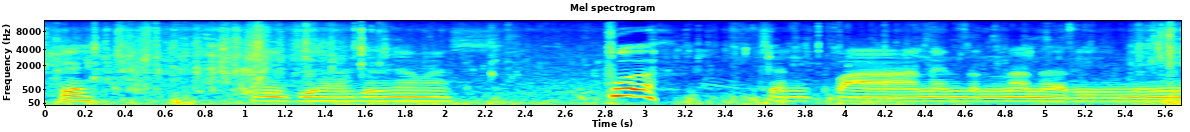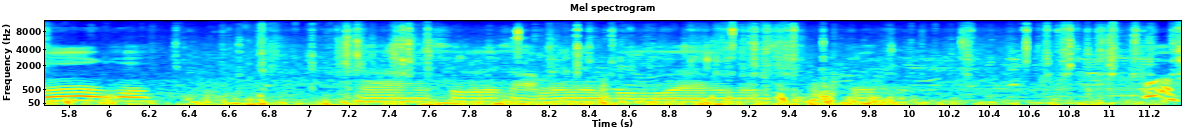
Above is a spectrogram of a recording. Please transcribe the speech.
Oke. Ini dia hasilnya mas. Wah, jan panen tenan hari ini iki. Nah, hasilnya sama ini dia ini. Oke. Wah,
